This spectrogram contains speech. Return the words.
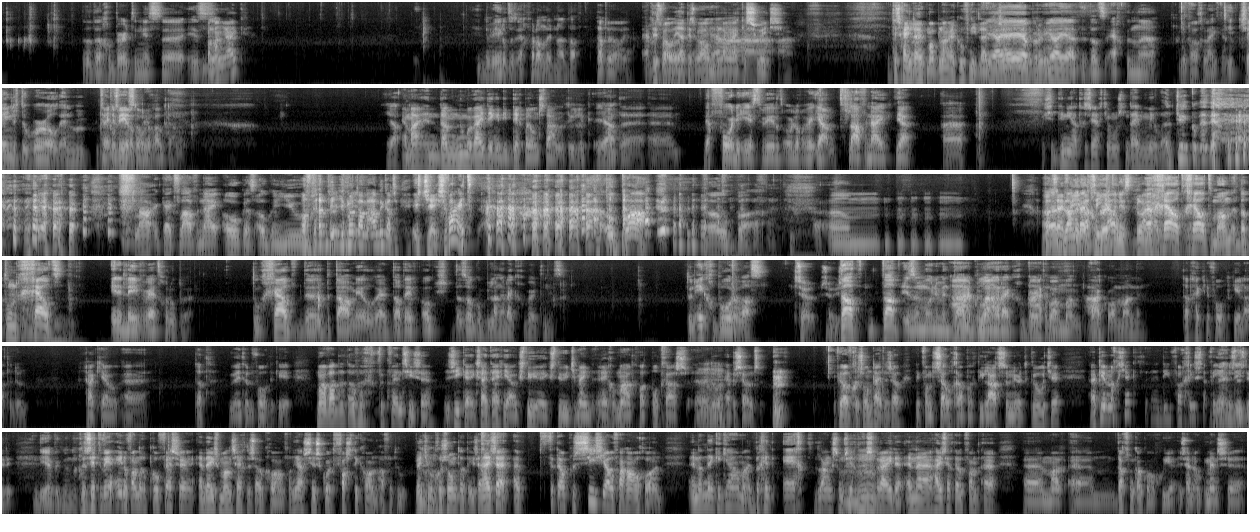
Dat het een gebeurtenis eh, is. Belangrijk? De wereld is echt veranderd na dat. Dat wel, ja. Echt Het is wel, ja, het is wel een Ja. belangrijke switch. Het is geen leuk, maar belangrijk hoeft niet leuk Ja, te ja, zijn. ja, natuurlijk. bro, ja, ja, dat is echt een. eh, Je hebt wel gelijk. ja. it changed the world. En Tweede Wereldoorlog ook dan. Ja. En, maar, en dan noemen wij dingen die dicht bij ons staan natuurlijk. Ja. Want eh, eh, ja, voor de Eerste Wereldoorlog. Ja, slavernij. ja, als je die niet had gezegd, jongens, stond de hele mail. "Eh, Jacob. Sla kijk, slavernij ook. Dat is ook een huge. Of dat er iemand aan de andere kant zegt, is Jay zwart? oh, ba. Oh, ba. Ehm, mm, mm, mm, mm, mm. Wat Eh, zijn belangrijke zijn gebeurtenis. Eh, belangrijkste- geld, geld man. Dat toen geld in het leven werd geroepen. Toen geld de betaalmiddel werd. Dat, heeft ook, dat is ook een belangrijke gebeurtenis. Toen ik geboren was. Zo, zo Dat, dat is een monumentale Aqua- belangrijke gebeurtenis. Aquaman. Aquaman. Dat ga ik je de volgende keer laten doen. Ga ik jou, eh, dat weten we de volgende keer. Maar we hadden het over frequenties, hè. Zieken. Ik zei tegen jou, ik stuur, ik stuur Jermaine regelmatig wat podcasts eh, Mhm. door episodes. Veel over gezondheid en zo. Ik vond het zo grappig, die laatste nerd cultje. Heb je hem nog gecheckt? Eh, Die van gisteren? Van Nee, die-? Die heb ik nog niet. Er zit weer een of andere professor. En deze man zegt dus ook gewoon van... Ja, sinds kort vast ik gewoon af en toe. Weet je Mhm. hoe gezond dat is? En hij zei... Hij vertelt precies jouw verhaal gewoon. En dan denk ik... Ja, maar het begint echt langzaam zich te Mhm. verspreiden. En eh, hij zegt ook van... eh, maar ehm, dat vond ik ook wel een goeie. Er zijn ook mensen...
